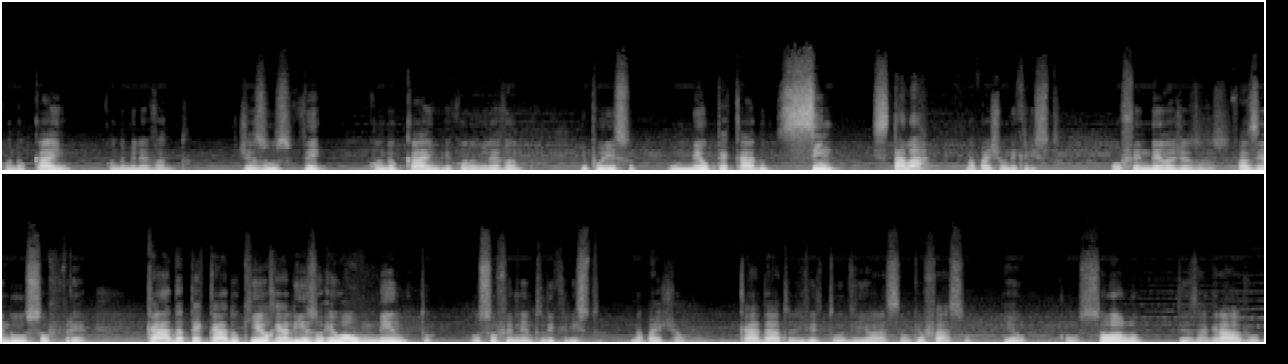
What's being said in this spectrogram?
quando eu caio, quando eu me levanto. Jesus vê quando eu caio e quando eu me levanto. E por isso, o meu pecado, sim, está lá na paixão de Cristo, ofendendo a Jesus, fazendo-o sofrer. Cada pecado que eu realizo, eu aumento o sofrimento de Cristo na paixão. Cada ato de virtude e oração que eu faço, eu consolo desagravo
